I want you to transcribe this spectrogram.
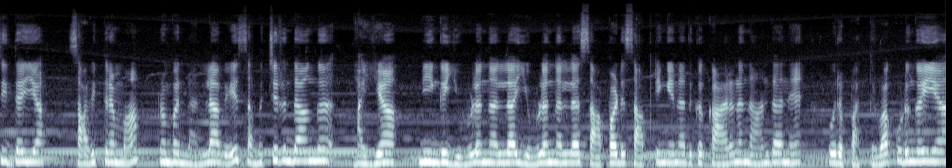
சித்தையா. சாவித்திரம்மா ரொம்ப நல்லாவே சமைச்சிருந்தாங்க. ஐயா நீங்க இவ்வளவு நல்லா இவ்வளவு நல்லா சாப்பாடு சாப்பிட்டீங்கன்னு அதுக்கு காரணம் நான் தானே. ஒரு பத்து ரூபா கொடுங்க ஐயா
